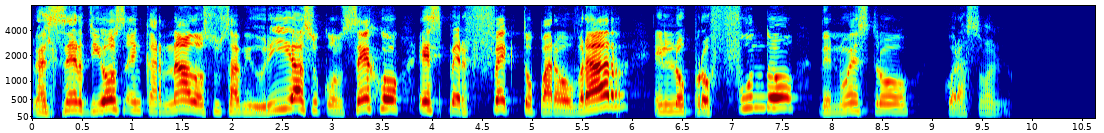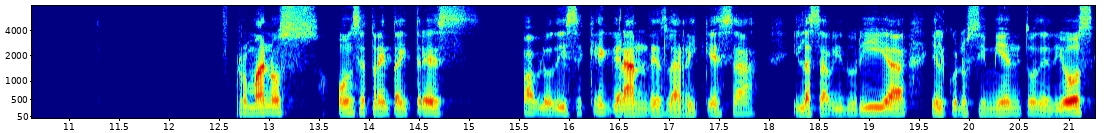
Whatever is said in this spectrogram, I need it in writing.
Al ser Dios encarnado, su sabiduría, su consejo es perfecto para obrar en lo profundo de nuestro corazón. Romanos 11:33, Pablo dice, qué grande es la riqueza y la sabiduría y el conocimiento de Dios.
